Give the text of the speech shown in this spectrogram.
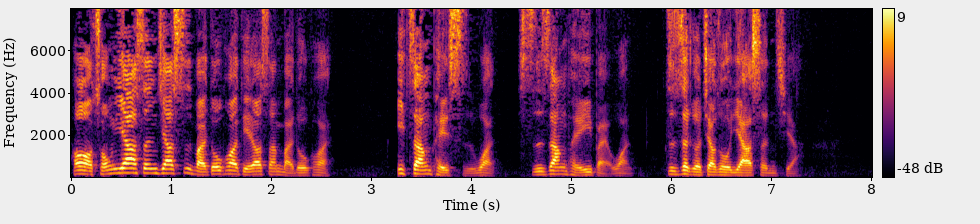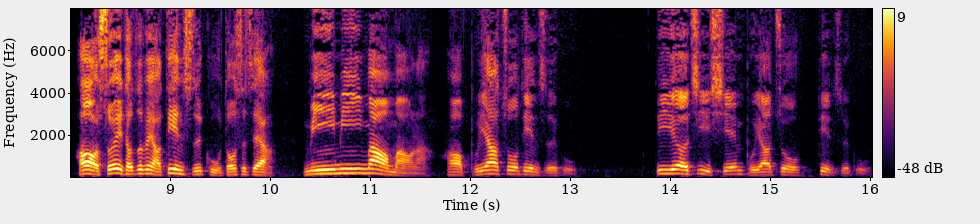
哦，从压身家四百多块跌到三百多块，一张赔十万，十张赔一百万，这这个叫做压身家。好、哦，所以投资朋友，电子股都是这样，咪咪冒冒啦，哦，不要做电子股，第二季先不要做电子股。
